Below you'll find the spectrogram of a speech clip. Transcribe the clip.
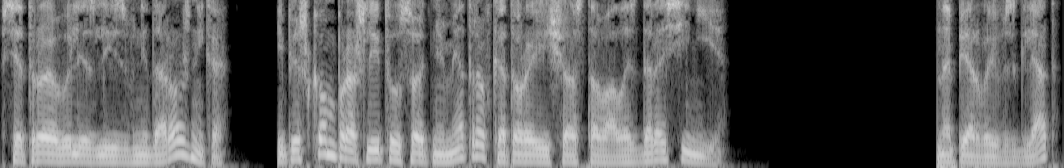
Все трое вылезли из внедорожника и пешком прошли ту сотню метров, которая еще оставалась до Росиньи. На первый взгляд,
